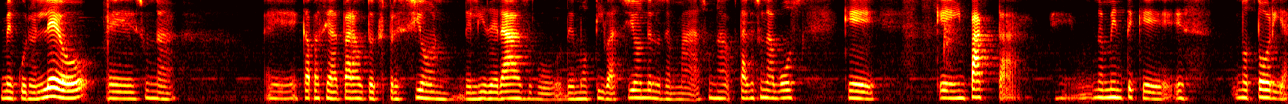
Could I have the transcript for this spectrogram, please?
Mercurio en Leo es una eh, capacidad para autoexpresión, de liderazgo, de motivación de los demás, tal vez una voz que, que impacta, eh, una mente que es notoria.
